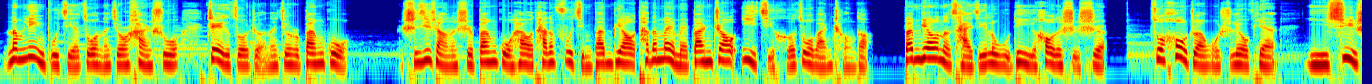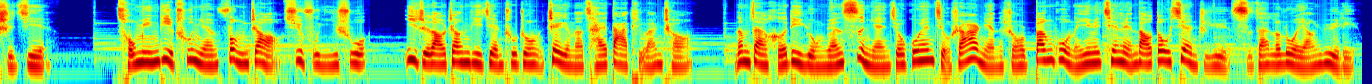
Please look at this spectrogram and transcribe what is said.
那么另一部杰作呢，就是《汉书》，这个作者呢就是班固，实际上呢是班固还有他的父亲班彪，他的妹妹班昭一起合作完成的。班彪呢采集了武帝以后的史事，做后传五十六篇，以续《史记》，从明帝初年奉诏续付遗书，一直到张帝建初中，这个呢才大体完成。那么在和帝永元四年，就公元九十二年的时候，班固呢因为牵连到窦宪之狱，死在了洛阳狱里。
